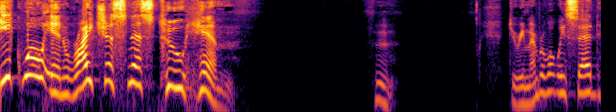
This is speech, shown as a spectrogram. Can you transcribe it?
equal in righteousness to him. Hmm. Do you remember what we said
